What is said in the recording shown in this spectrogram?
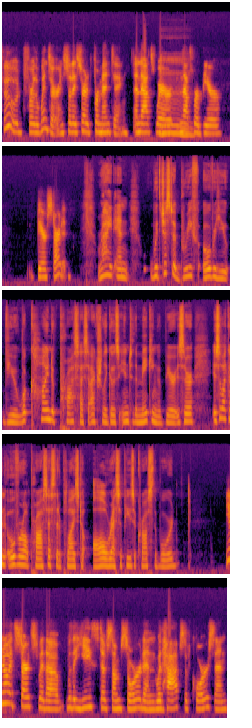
food for the winter, and so they started fermenting, and that's where mm. and that's where beer beer started. Right. And with just a brief overview, what kind of process actually goes into the making of beer? Is there is there like an overall process that applies to all recipes across the board? You know, it starts with a with a yeast of some sort and with hops, of course, and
